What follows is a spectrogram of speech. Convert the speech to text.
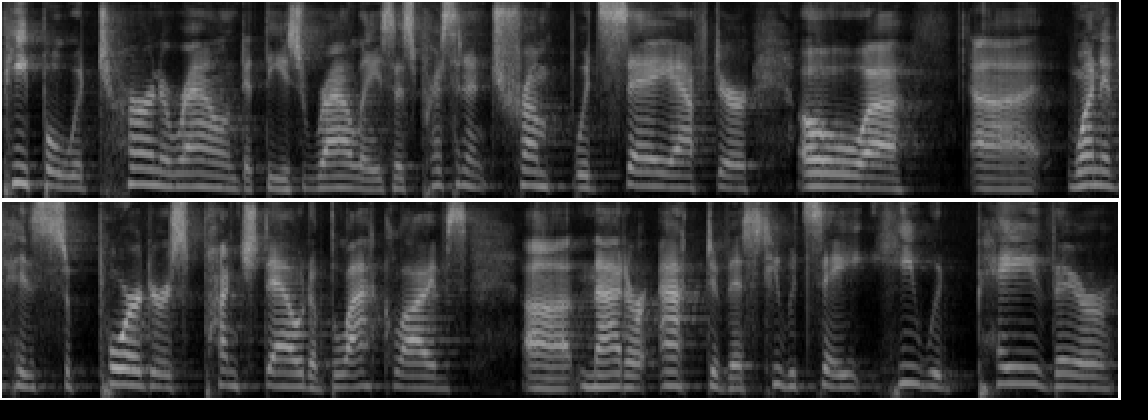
people would turn around at these rallies, as President Trump would say after, oh, uh, uh, one of his supporters punched out a Black Lives uh, Matter activist, he would say he would pay their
